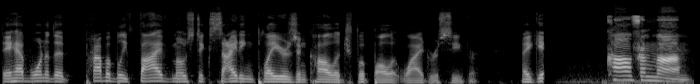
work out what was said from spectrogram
They have one of the probably five most exciting players in college football at wide receiver. Like it, Call from mom.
